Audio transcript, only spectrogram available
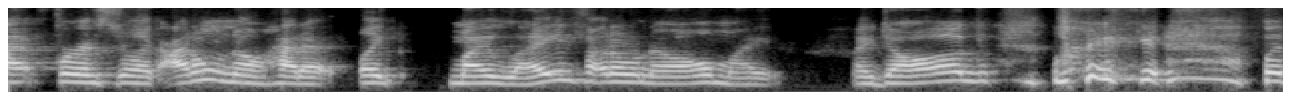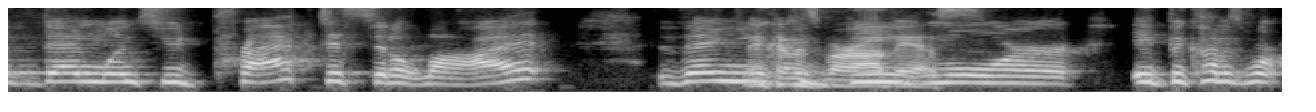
at first you're like i don't know how to like my life i don't know my my dog. Like but then once you practice it a lot then you It becomes can more be obvious. more it becomes more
